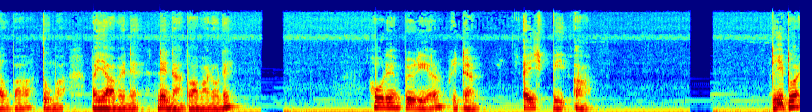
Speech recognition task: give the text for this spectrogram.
လောက်ပါသူ့မှာမရဘဲနဲ့နစ်နာသွားပါတော့တယ် Holding Period Return HPR ဒီအတွက်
